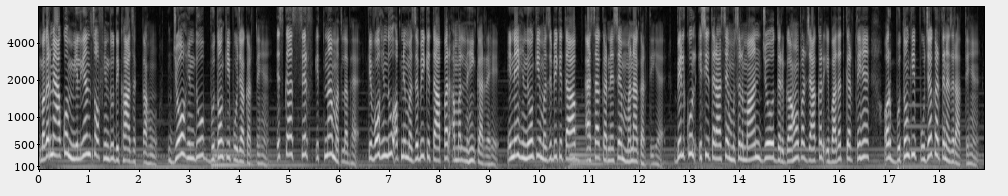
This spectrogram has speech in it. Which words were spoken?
मगर मैं आपको मिलियंस ऑफ़ हिंदू दिखा सकता हूँ, जो हिंदू बुतों की पूजा करते हैं। इसका सिर्फ़ इतना मतलब है कि वो हिंदू अपनी मजहबी किताब पर अमल नहीं कर रहे। इन्हें हिंदुओं की मजहबी किताब ऐसा करने से मना करती है। बिल्कुल इसी तरह से मुसलमान जो दरगाहों पर जाकर इबादत करते हैं और बुतों की पूजा करते नज़र आते हैं।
